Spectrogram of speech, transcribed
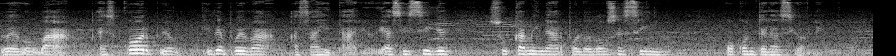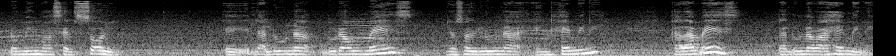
Luego va a Escorpio y después va a Sagitario. Y así sigue su caminar por los 12 signos o constelaciones. Lo mismo hace el Sol. Eh, la luna dura un mes. Yo soy luna en Géminis. Cada mes la luna va a Géminis.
